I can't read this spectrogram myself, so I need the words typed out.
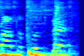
proud to present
